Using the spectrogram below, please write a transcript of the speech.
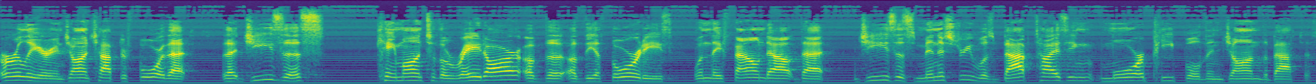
earlier in John chapter 4 that, that Jesus came onto the radar of the, of the authorities when they found out that Jesus' ministry was baptizing more people than John the Baptist.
